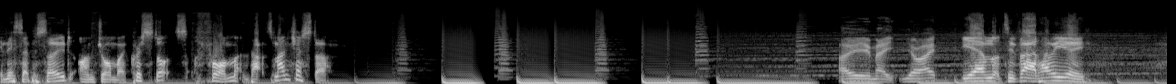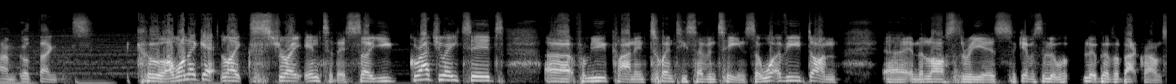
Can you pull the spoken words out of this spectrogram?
In this episode, I'm joined by Chris Stotts from That's Manchester. How are you, mate? You all right? Yeah, I'm not too bad. How are you? I'm good, thanks. Cool. I want to get like straight into this. So you graduated uh, from UCLan in 2017. So what have you done uh, in the last three years? So give us a little little bit of a background.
